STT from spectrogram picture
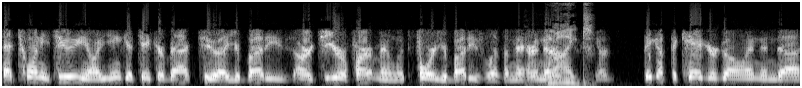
at 22, you know you can get take her back to uh, your buddies or to your apartment with four of your buddies living there, and they're Right. you know they got the kegger going, and uh,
